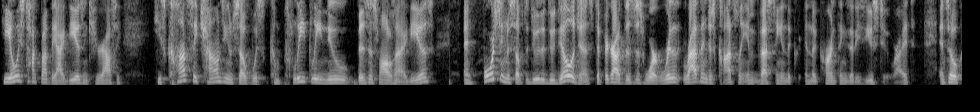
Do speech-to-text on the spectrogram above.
he always talked about the ideas and curiosity. He's constantly challenging himself with completely new business models and ideas, and forcing himself to do the due diligence to figure out does this work, rather than just constantly investing in the in the current things that he's used to, right? And so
